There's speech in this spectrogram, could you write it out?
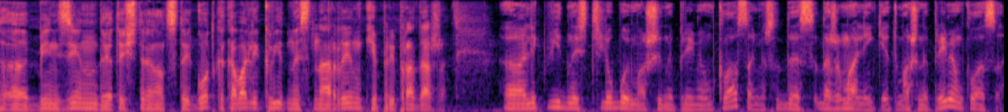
э, бензин 2013 год. Какова ликвидность на рынке при продаже? Э, ликвидность любой машины премиум-класса, Mercedes даже маленький, это машина премиум-класса,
